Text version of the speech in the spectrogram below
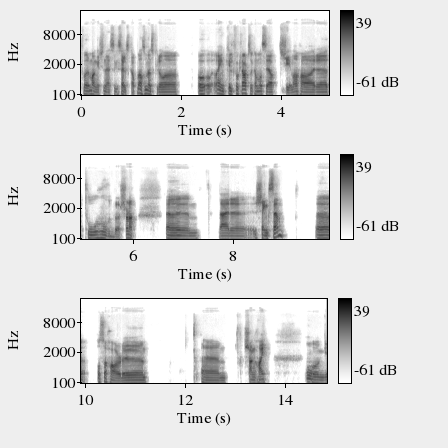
for mange kinesiske selskaper da, som ønsker å og, og, Enkelt forklart så kan man si at Kina har uh, to hovedbørser. da. Uh, det er Shenzhen, og så har du Shanghai. Mm. Og,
